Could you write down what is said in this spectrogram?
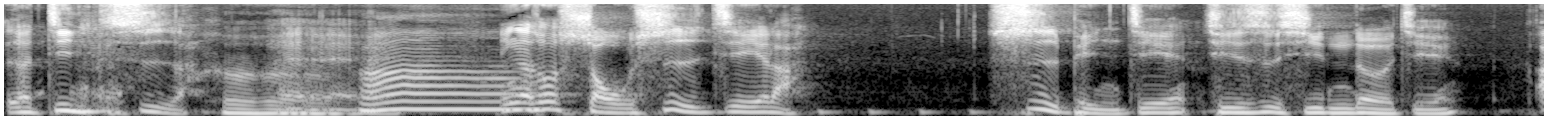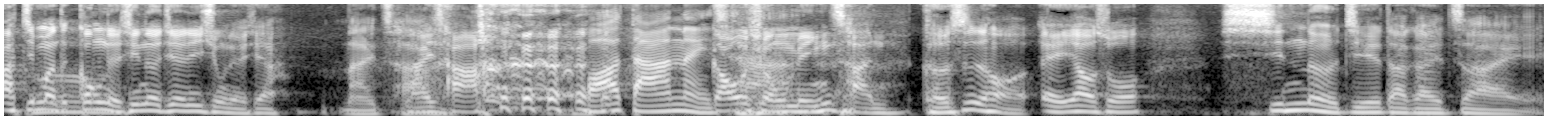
呃金饰啊，嘿嘿嘿。哦，应该说首饰街啦，饰品街其实是新乐街。啊，今晚的公的新乐街，你想一下，奶茶。奶茶，华达奶茶，高雄名产。可是哈，哎，要说新乐街大概在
